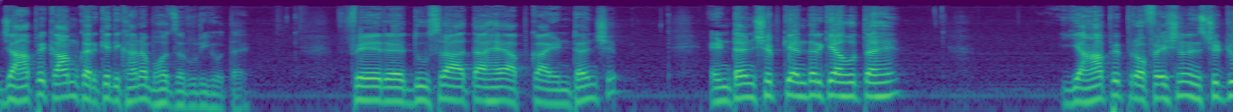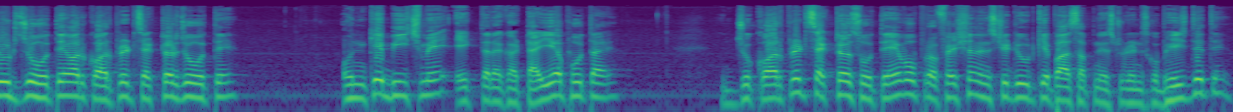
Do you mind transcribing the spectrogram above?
जहाँ पे काम करके दिखाना बहुत ज़रूरी होता है। फिर दूसरा आता है आपका इंटर्नशिप इंटर्नशिप के अंदर क्या होता है? यहाँ पे प्रोफेशनल इंस्टीट्यूट जो होते हैं और कॉरपोरेट सेक्टर जो होते हैं, उनके बीच में एक तरह का टाई अप होता है। जो कॉरपोरेट सेक्टर्स होते हैं, वो प्रोफेशनल इंस्टीट्यूट के पास अपने स्टूडेंट्स को भेज देते हैं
